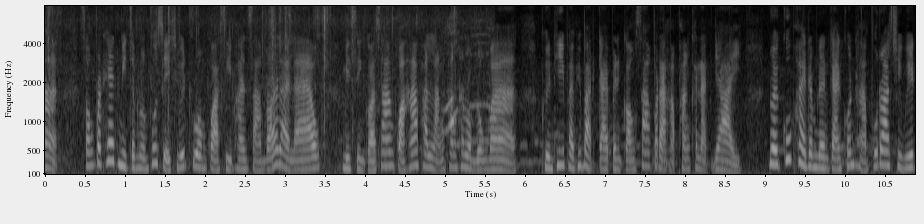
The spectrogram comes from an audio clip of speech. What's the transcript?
7.5สองประเทศมีจำนวนผู้เสียชีวิตรวมกว่า 4,300 รายแล้ว มีสิ่งก่อสร้างกว่า 5,000 หลังพังถล่มลงมา พื้นที่ภัยพิบัติกลายเป็นกองซากปรักหักพังขนาดใหญ่ หน่วยกู้ภัยดำเนินการค้นหาผู้รอดชีวิต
